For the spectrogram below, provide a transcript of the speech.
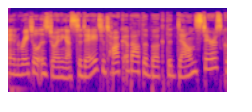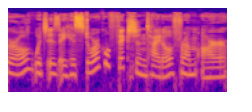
And Rachel is joining us today to talk about the book The Downstairs Girl, which is a historical fiction title from our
